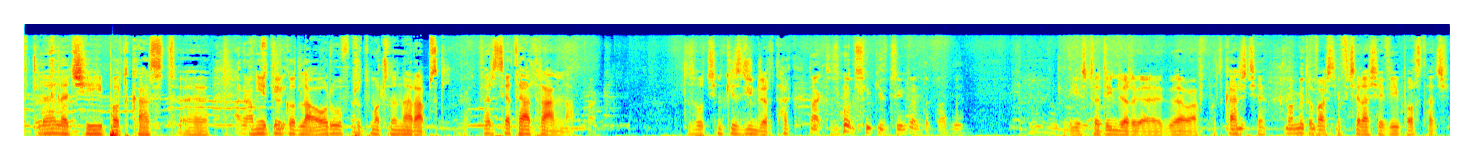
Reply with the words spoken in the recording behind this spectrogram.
w tle leci podcast e, Arabski. nie tylko dla orów, przetłumaczony na arabski. Wersja teatralna. Tak. To są odcinki z Ginger, tak? Tak, to są odcinki z Ginger, dokładnie. Jeszcze Ginger e, grała w podcaście, Mamy to tu... właśnie wciela się w jej postać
